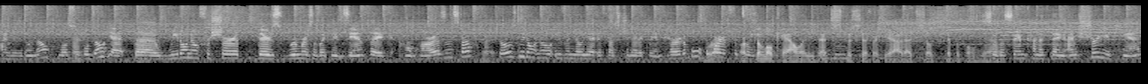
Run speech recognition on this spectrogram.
I really don't know. Most Right. people don't yet. The, We don't know for sure. There's rumors of like the xanthic Halmaheras and stuff. Right. Those we don't know even know yet if that's genetically inheritable or if it's Or a, it's a locality that's mm-hmm. specific. Yeah, that's so typical. Yeah. so the same kind of thing. I'm sure you can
